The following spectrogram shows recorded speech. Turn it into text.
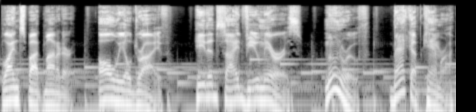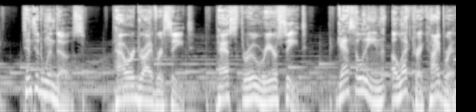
blind spot monitor, all-wheel drive, heated side view mirrors, moonroof, backup camera, tinted windows, power driver seat, pass-through rear seat, gasoline electric hybrid,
